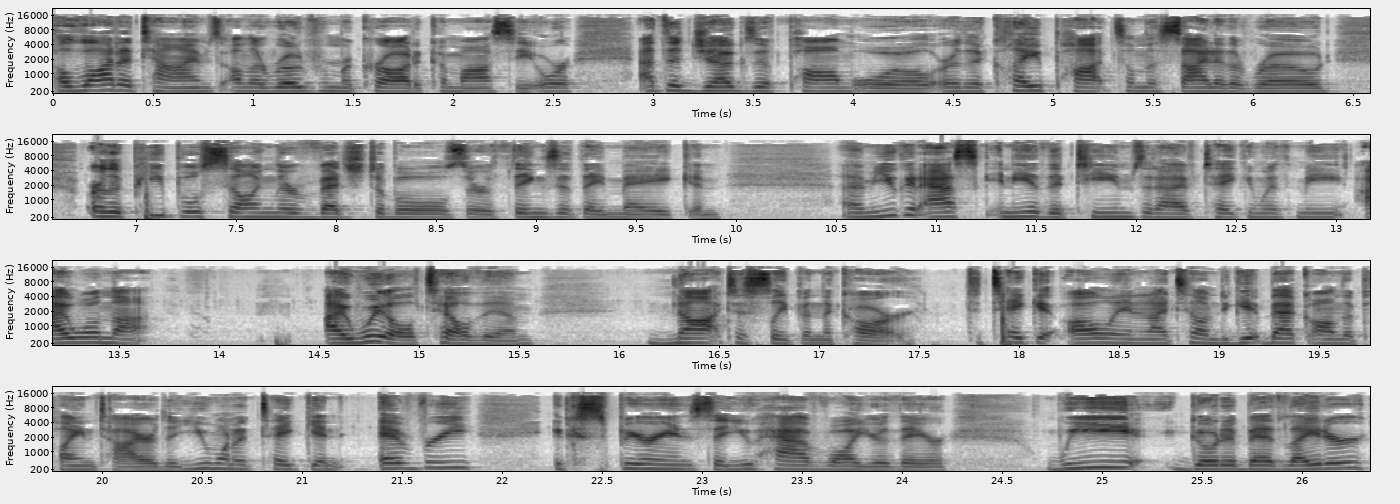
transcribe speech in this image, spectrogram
a lot of times on the road from Accra to Kumasi, or at the jugs of palm oil, or the clay pots on the side of the road, or the people selling their vegetables or things that they make. And um, you can ask any of the teams that I've taken with me. I will not, I will tell them not to sleep in the car, to take it all in. And I tell them to get back on the plane tire, that you want to take in every experience that you have while you're there. We go to bed later.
